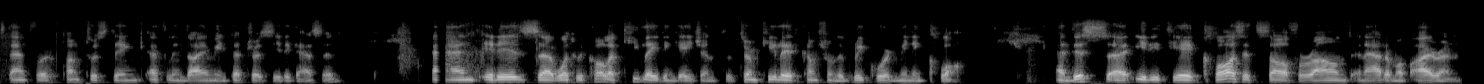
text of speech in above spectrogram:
stands for tongue twisting ethylene diamine tetraacetic acid. And it is uh, what we call a chelating agent. The term chelate comes from the Greek word meaning claw. And this uh, EDTA claws itself around an atom of iron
